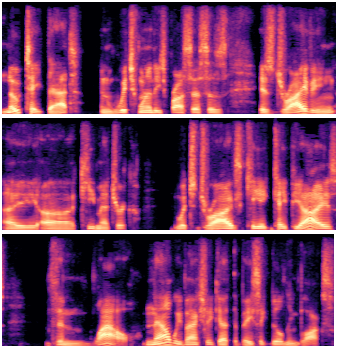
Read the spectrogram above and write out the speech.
notate that and which one of these processes is driving a uh, key metric, which drives key KPIs, then wow, now we've actually got the basic building blocks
